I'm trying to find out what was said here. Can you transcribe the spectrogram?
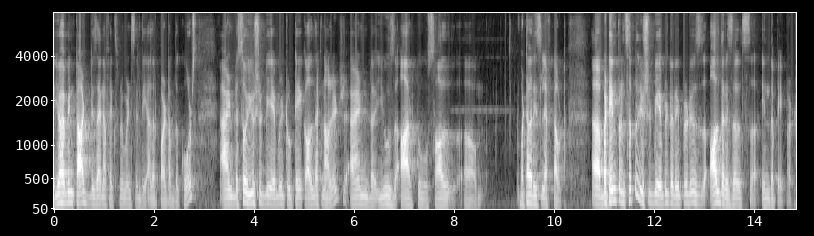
you have been taught design of experiments in the other part of the course and so you should be able to take all that knowledge and use R to solve um, whatever is left out. Uh, but in principle you should be able to reproduce all the results uh, in the paper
